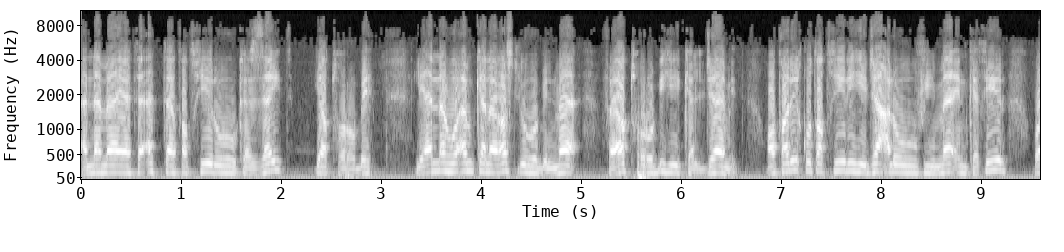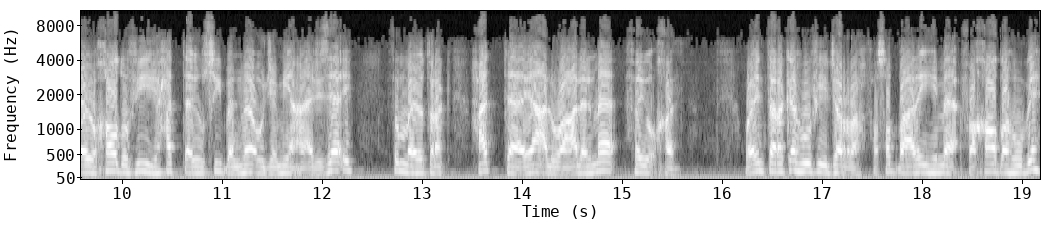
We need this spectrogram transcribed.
أن ما يتأتى تطهيره كالزيت يطهر به لأنه أمكن غسله بالماء فيطهر به كالجامد. وطريق تطهيره جعله في ماء كثير ويخاض فيه حتى يصيب الماء جميع أجزائه ثم يترك حتى يعلو على الماء فيؤخذ. وإن تركه في جرة فصب عليه ماء فخاضه به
